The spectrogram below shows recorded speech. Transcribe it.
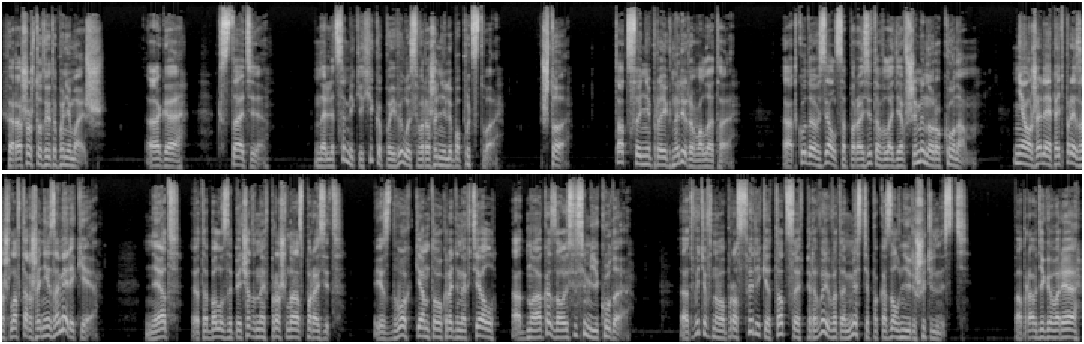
Хорошо, что ты это понимаешь. Ага. Кстати, на лице Микихика появилось выражение любопытства. Что? Тацу не проигнорировал это. Откуда взялся паразит, овладевший Минору Куном? Неужели опять произошло вторжение из Америки? Нет, это был запечатанный в прошлый раз паразит. Из двух кем-то украденных тел одно оказалось у семьи Куда. Ответив на вопрос Эрики, Тация впервые в этом месте показал нерешительность. По правде говоря,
